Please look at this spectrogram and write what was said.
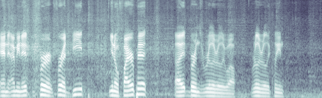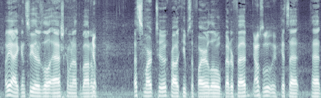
and I mean it for for a deep, you know, fire pit, uh, it burns really really well, really really clean. Oh yeah, I can see there's a little ash coming out the bottom. Yep. That's smart too. It probably keeps the fire a little better fed. Absolutely. Gets that that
